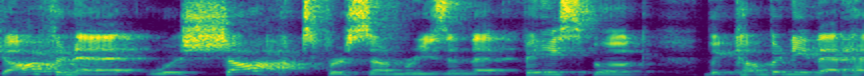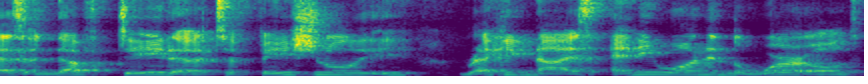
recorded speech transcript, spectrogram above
Goffinet was shocked for some reason that Facebook, the company that has enough data to facially recognize anyone in the world,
